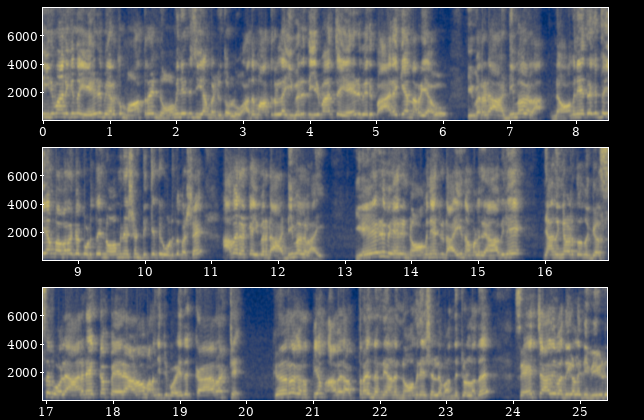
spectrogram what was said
തീരുമാനിക്കുന്ന ഏഴ് പേർക്ക് മാത്രമേ നോമിനേറ്റ് ചെയ്യാൻ പറ്റത്തുള്ളൂ. അത് മാത്രമല്ല ഇവർ തീരുമാനിച്ച ഏഴ് പേര് ഇപ്പം ആരൊക്കെയാണെന്ന് അറിയാവോ ഇവരുടെ അടിമകളാണ് നോമിനേറ്റ് ഒക്കെ ചെയ്യാൻ പവറൊക്കെ കൊടുത്ത് നോമിനേഷൻ ടിക്കറ്റ് കൊടുത്ത് പക്ഷേ അവരൊക്കെ ഇവരുടെ അടിമകളായി. ഏഴ് പേര് നോമിനേറ്റഡ് ആയി. നമ്മൾ രാവിലെ ഞാൻ നിങ്ങളുടെ അടുത്തൊന്ന് ഗസ് പോലെ ആരുടെയൊക്കെ പേരാണോ പറഞ്ഞിട്ട് പോയത്? കറക്റ്റ് കീറ കൃത്യം അവരത്രയും തന്നെയാണ് നോമിനേഷനിൽ വന്നിട്ടുള്ളത്. സ്വേച്ഛാധിപതികൾ ഇനി വീട്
